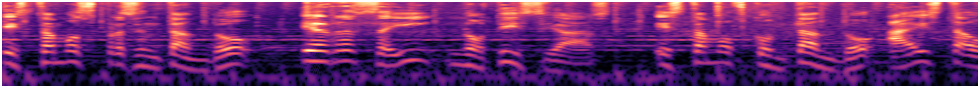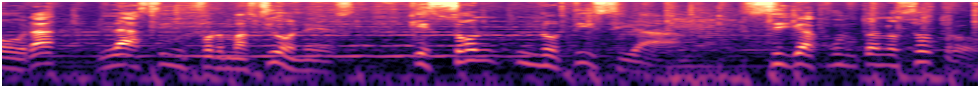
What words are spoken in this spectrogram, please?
Estamos presentando RCI Noticias. Estamos contando a esta hora las informaciones que son noticia. Siga junto a nosotros.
